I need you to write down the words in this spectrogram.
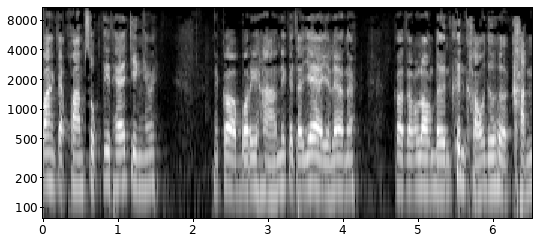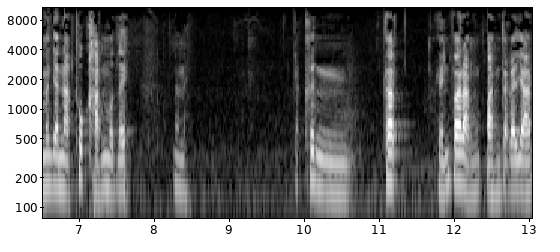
ว่างจากความสุขที่แท้จริงใช่ไหมนี่ก็บริหารนี่ก็จะแย่อยู่แล้วนะก็ต้องลองเดินขึ้นเขาดูเถอะขันมันจะหนักทุกขันหมดเลยนั่นจะขึ้นถ้าเห็นฝรั่งปั่นจักรยาน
